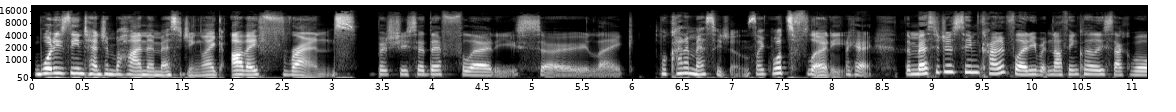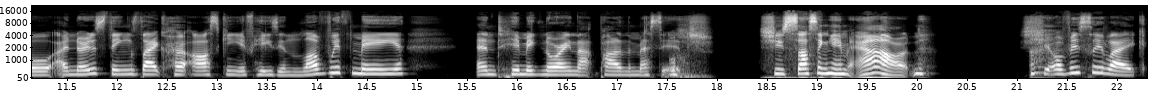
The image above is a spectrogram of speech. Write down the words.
what is the intention behind their messaging? Like are they friends? But she said they're flirty, so like What kind of messages? Like what's flirty? okay. The messages seem kind of flirty, but nothing clearly sackable. I noticed things like her asking if he's in love with me, and him ignoring that part of the message. She's sussing him out. she obviously like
